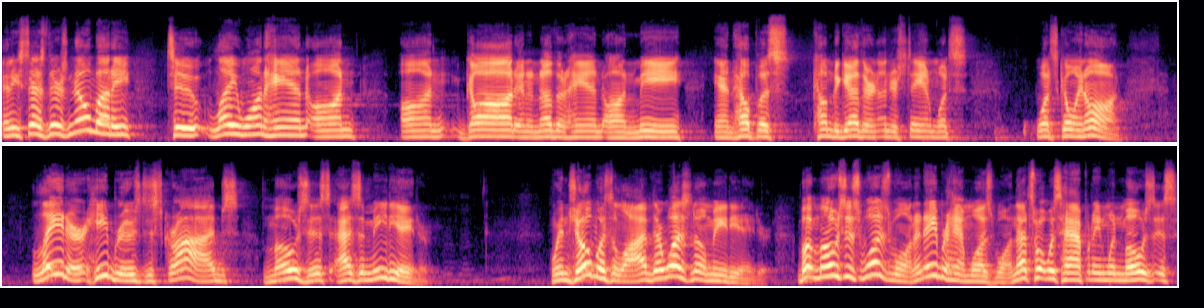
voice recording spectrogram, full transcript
And he says, There's nobody to lay one hand on, on God and another hand on me and help us come together and understand what's, what's going on. Later, Hebrews describes Moses as a mediator. When Job was alive, there was no mediator. But Moses was one, and Abraham was one. That's what was happening when Moses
